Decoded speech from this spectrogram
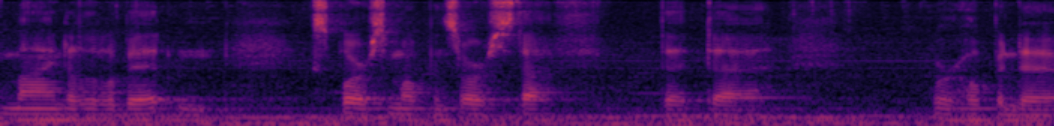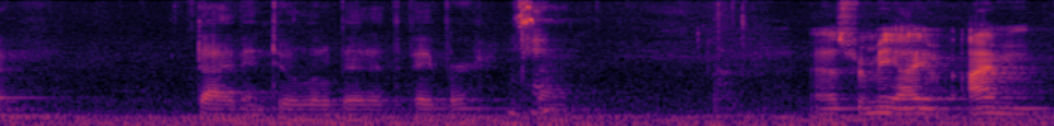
mind a little bit and explore some open source stuff that uh, we're hoping to dive into a little bit at the paper. So, Okay. As for me, I, I'm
